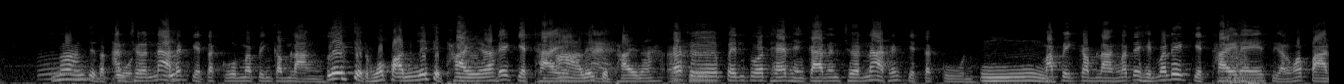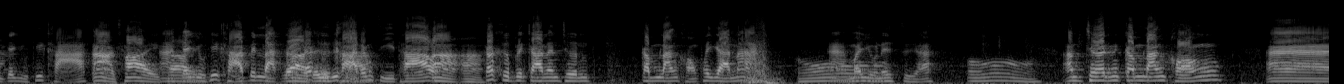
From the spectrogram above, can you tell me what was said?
หน้าทั้งเจ็ดตระอักูญลเชิญนาคทั้งเจ็ดตระกูลมาเป็นกำลัง เลขเจ็ดของหัวปันเลขเจ็ดไทยนะเลขเจ็ดไทยอ่าเลขเจ็ดไทยนะก็คือเป็นตัวแทนแห่งการอัญเชิญนาคทั้งเจ็ดตระกูล อืมมาเป็นกำลังเราจะเห็นว่าเลขเจ็ดไทยในเสือหลวงพ่อปานจะอยู่ที่ขาอ่าใช่อ่าใช่ จะอยู่ที่ขาเป็นหลักเลยอ่าก็จะอคืยู่อที่ขาขาทั้งสี่เท้า อ่าอ่า ก็คือเป็นการอัญเชิญกำลังของพญานาคอ๋ออ่ามาอยู่ในเสือ อ๋อ อัญเชิญกำลังของอ่า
